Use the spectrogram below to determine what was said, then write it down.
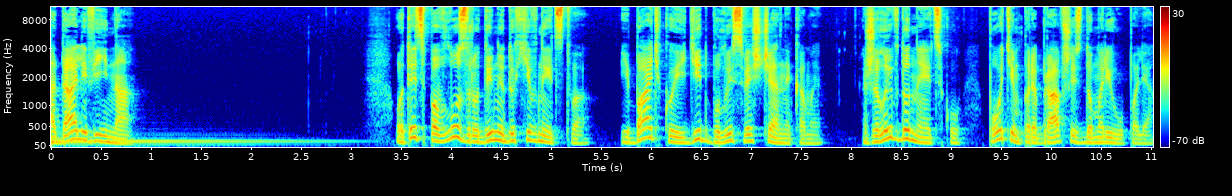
А далі війна. Отець Павло з родини духівництва. І батько, і дід були священниками. Жили в Донецьку, потім перебравшись до Маріуполя.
